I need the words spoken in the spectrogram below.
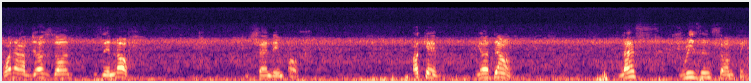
What I've just done is enough to send him off. Okay, you're down. Let's reason something.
